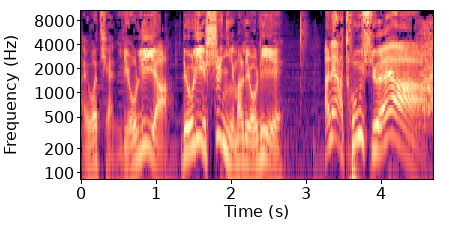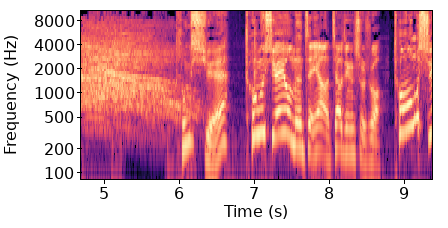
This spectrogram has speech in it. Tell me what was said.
哎呦我天，刘丽啊，刘丽是你吗？刘丽，俺俩同学呀，同学。”同学又能怎样？交警叔叔，同学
